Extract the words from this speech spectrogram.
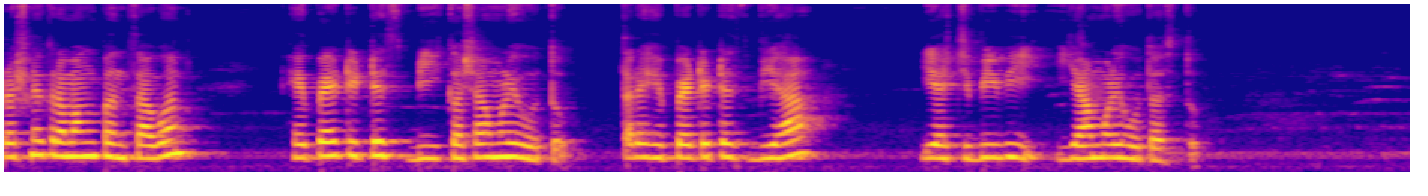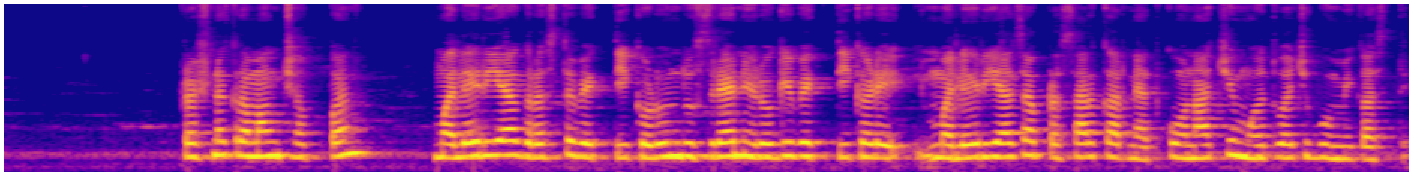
प्रश्न क्रमांक पंचावन्न हेपॅटिटिस बी कशामुळे होतो? तर हेपॅटिटिस बी हा एच बी व्ही यामुळे होत असतो. प्रश्न क्रमांक छप्पन मलेरियाग्रस्त व्यक्तीकडून दुसऱ्या निरोगी व्यक्तीकडे मलेरियाचा प्रसार करण्यात कोणाची महत्त्वाची भूमिका असते?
